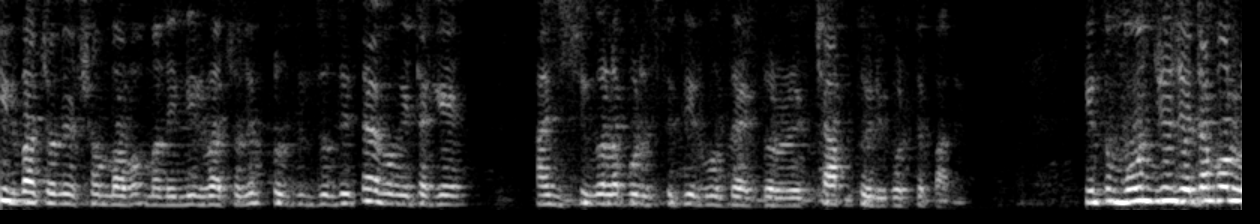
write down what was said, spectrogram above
নির্বাচনের সম্ভাবনা মানে নির্বাচনের প্রতিদ্বন্দ্বিতা এবং এটাকে আইন শৃঙ্খলা পরিস্থিতির মধ্যে এক ধরনের চাপ তৈরি করতে পারে। কিন্তু মঞ্জু যেটা বলল,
